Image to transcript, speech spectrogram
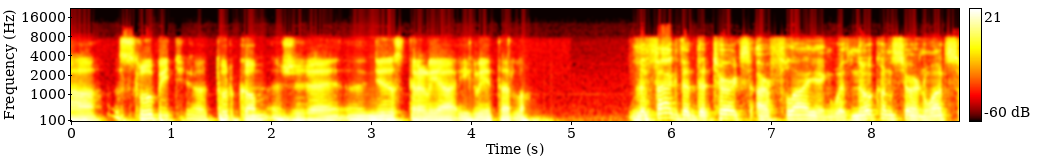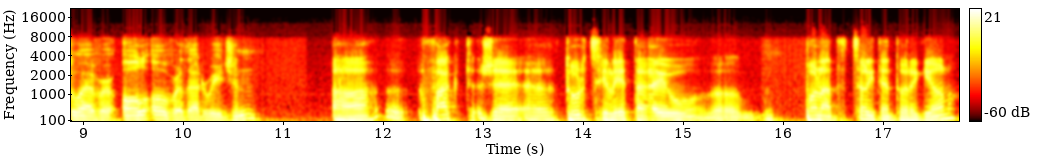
A slúbiť uh, Turkom, že nezostrelia ich lietadlo. The fact that the Turks are flying with no concern whatsoever all over that region. A uh, fakt, že uh, Turci lietajú uh, ponad celý tento región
